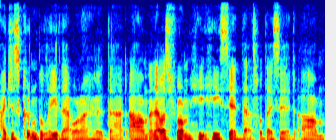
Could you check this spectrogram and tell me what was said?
I just couldn't believe that when I heard that um, and that was from he, he said that's what they said um,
